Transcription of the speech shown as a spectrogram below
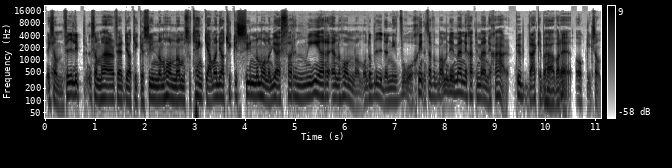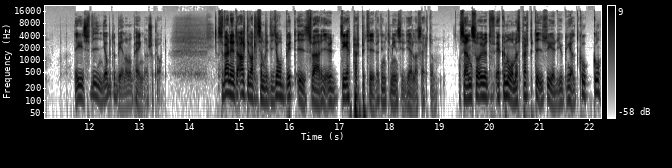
liksom, Filip som här för att jag tycker synd om honom så tänker jag men jag tycker synd om honom, jag är för mer än honom och då blir det en nivåskillnad. Men det är människa till människa här, du verkar behöva det och liksom det är ju svinjobbigt att be någon om pengar såklart. Så värdighet har alltid varit liksom lite jobbigt i Sverige ur det perspektivet, inte minst i ideella sektorn. Sen så ur ett ekonomiskt perspektiv så är det ju helt koko.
